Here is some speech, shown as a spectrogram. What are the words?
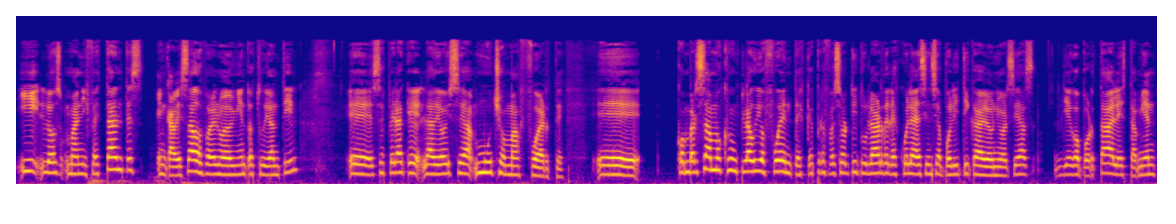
y los manifestantes encabezados por el movimiento estudiantil. Eh, se espera que la de hoy sea mucho más fuerte. Eh, Conversamos con Claudio Fuentes, que es profesor titular de la Escuela de Ciencia Política de la Universidad Diego Portales, también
